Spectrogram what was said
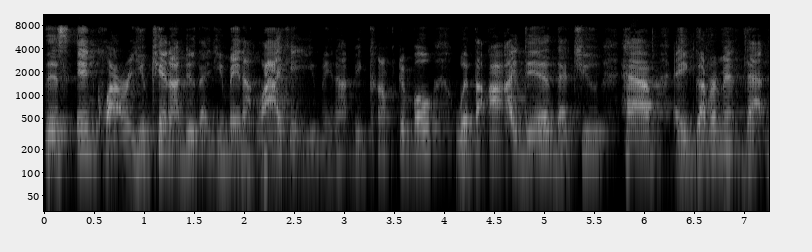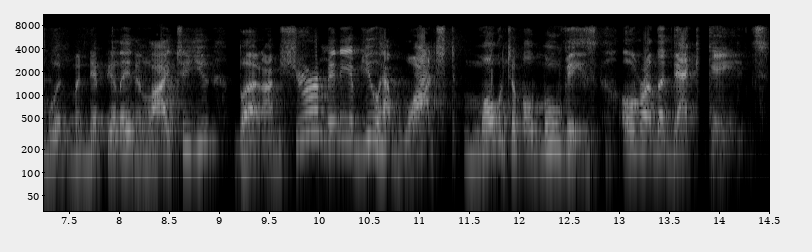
this inquiry. You cannot do that. You may not like it. You may not be comfortable with the idea that you have a government that would manipulate and lie to you. But I'm sure many of you have watched multiple movies over the decades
